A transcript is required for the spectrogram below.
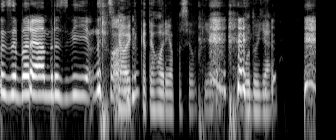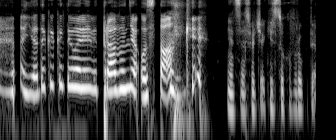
Заберемо, розвіємо. Цікава, Нормально. яка категорія посилки я буду я. А є така категорія відправлення останки. Ні, це швидше якісь сухофрукти.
